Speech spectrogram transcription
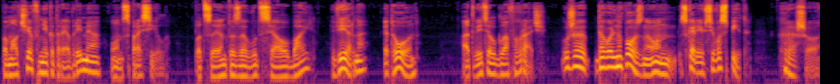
Помолчав некоторое время, он спросил. «Пациента зовут Сяо Бай?» «Верно, это он», — ответил главврач. «Уже довольно поздно, он, скорее всего, спит». «Хорошо,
